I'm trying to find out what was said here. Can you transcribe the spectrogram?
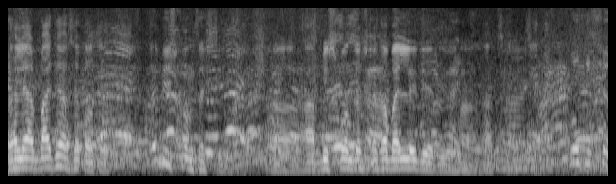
তাহলে আর বাইরে আছে কত? ওই বিশ পঞ্চাশ আর বিশ পঞ্চাশ টাকা বাইলে দিয়ে দিবে। আচ্ছা আচ্ছা। পঁচিশশো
